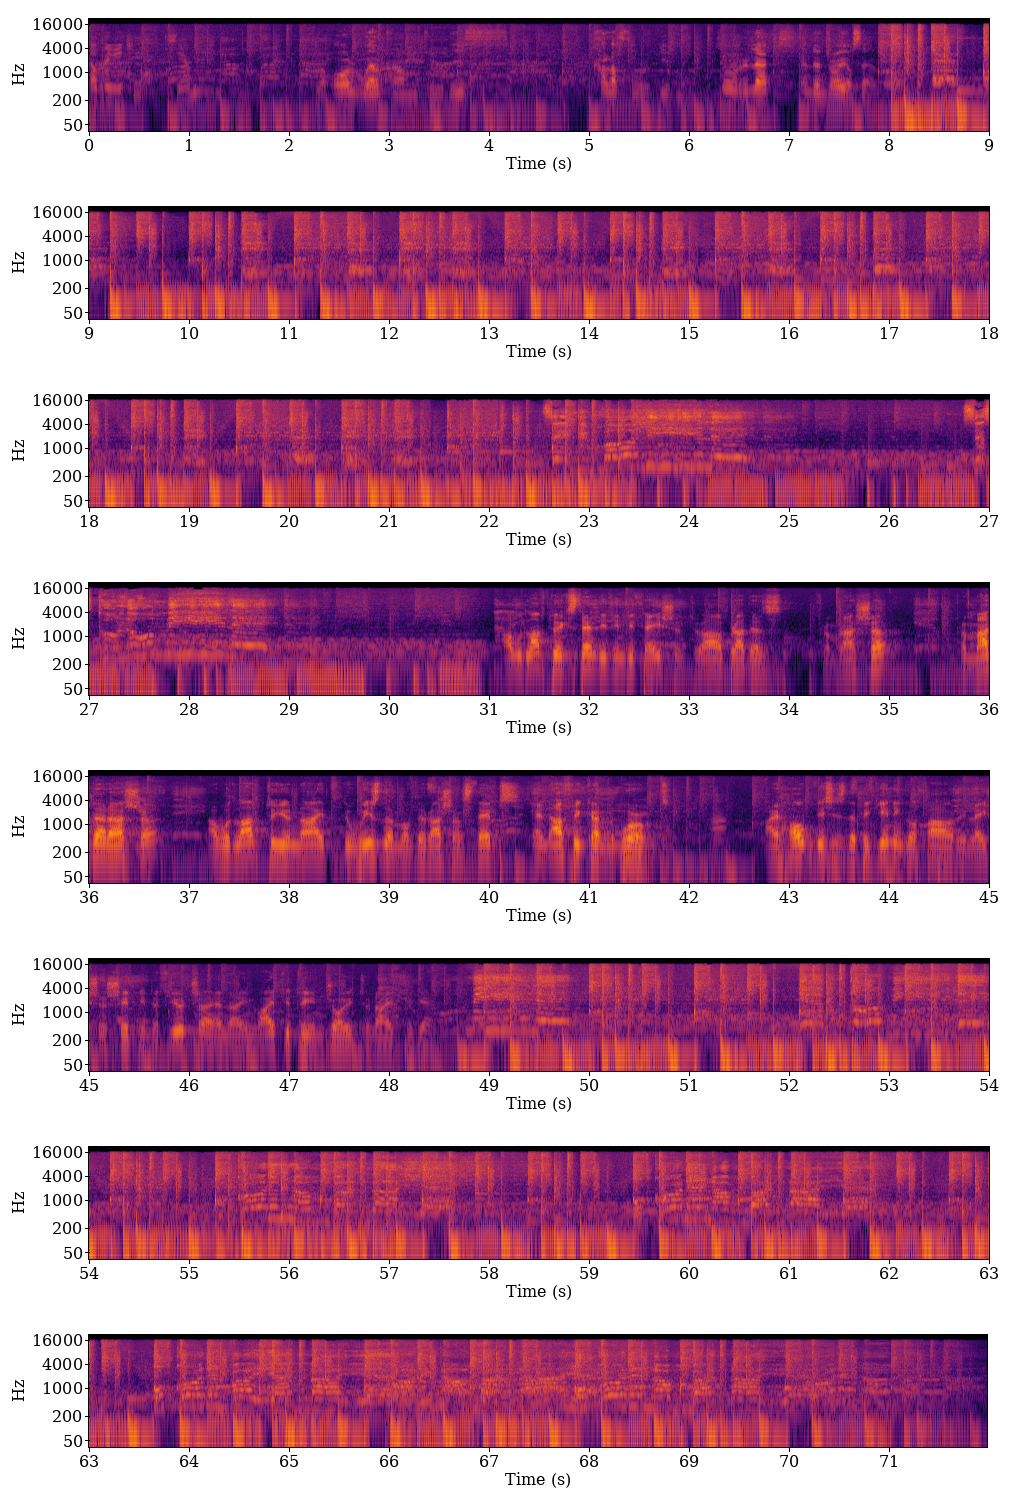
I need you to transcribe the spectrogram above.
Добрый вечер всем. You're all welcome to this colorful evening. So relax and enjoy yourself. I would love to extend the invitation to our brothers from Russia, from Mother Russia. I would love to unite the wisdom of the Russian steppes and African world. I hope this is the beginning of our relationship in the future, and I invite you to enjoy tonight again.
